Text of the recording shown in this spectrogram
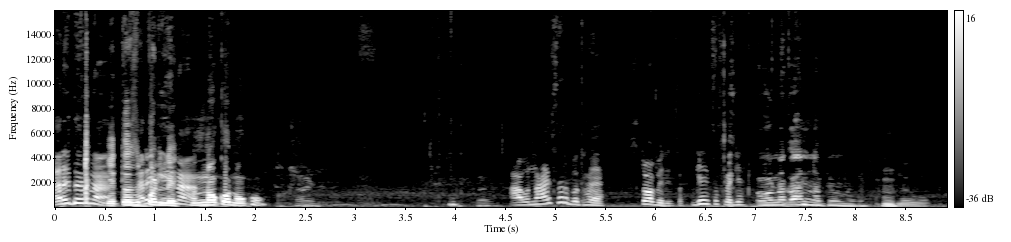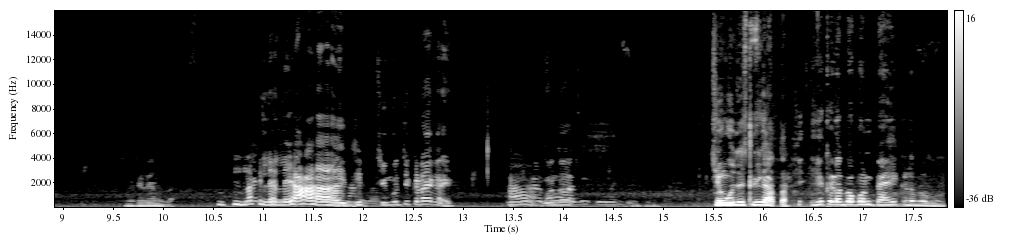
अरे धर ना. इथंच अरे पडले. ना. नको नको. अहो नाही सरबत हाया. स्ट्रॉबेरीचा घ्यायचा असला घ्या. हो नका अण्णा पिऊ नका. नका चिंगू तिकडे आहे काय? गोंधळ चिंगू दिसली का आता? इकडं बघून प्या इकडं बघून.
